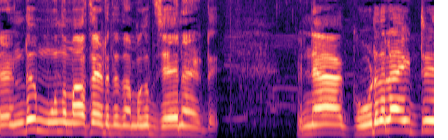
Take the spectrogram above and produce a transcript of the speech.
രണ്ട് മൂന്ന് മാസം എടുത്ത് നമുക്ക് ചെയ്യാനായിട്ട് പിന്നെ കൂടുതലായിട്ട്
